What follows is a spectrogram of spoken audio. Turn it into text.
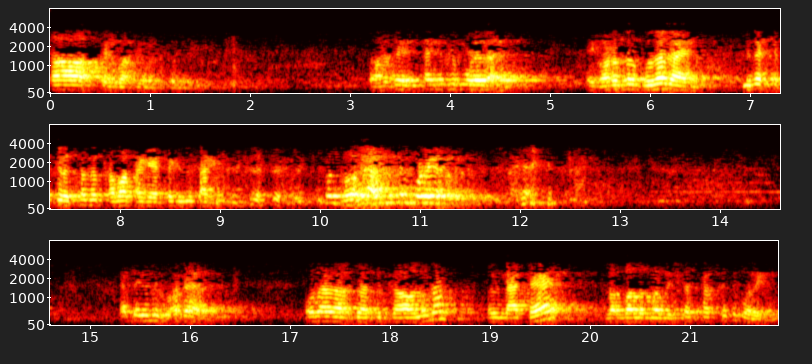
সব তেল যায় খাবার থাকে একটা কিছু একটা কিন্তু ঘটে ওনার আর খাওয়া হলো না, ওই না খেয়ে লম্বা লম্বা বিশ্বাস থাকতে পড়ে গেল।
